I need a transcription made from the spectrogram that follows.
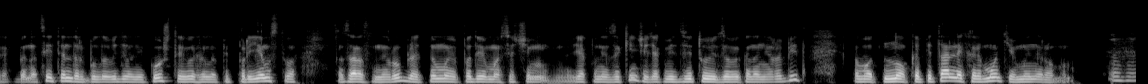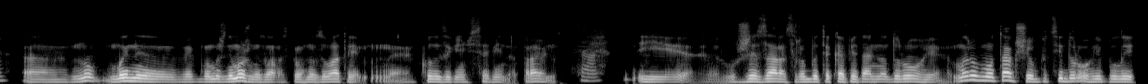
Якби на цей тендер були виділені кошти, виграло підприємство. Зараз вони роблять. Ну, ми подивимося, чим як вони закінчать, як відзвітують за виконання робіт. От, но капітальних ремонтів ми не робимо. Угу. Е, Ну, ми не якби ми ж не можемо зараз прогнозувати, е, коли закінчиться війна, правильно? Так. І е, вже зараз робити капітально дороги. Ми робимо так, щоб ці дороги були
